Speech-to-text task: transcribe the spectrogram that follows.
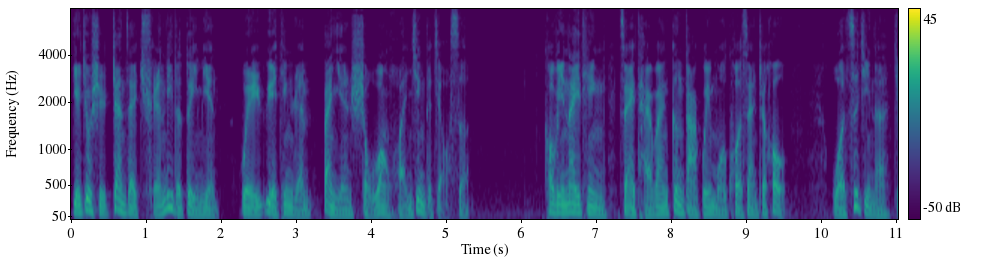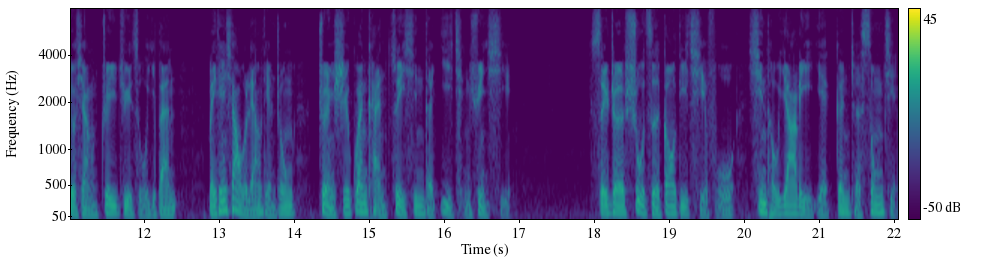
也就是站在权力的对面，为乐听人扮演守望环境的角色。COVID-19 在台湾更大规模扩散之后，我自己呢，就像追剧族一般，每天下午两点钟准时观看最新的疫情讯息。随着数字高低起伏，心头压力也跟着松紧。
